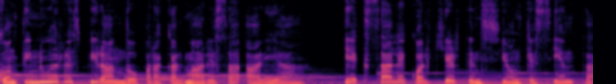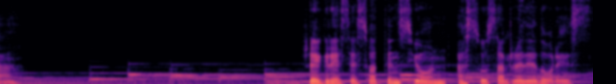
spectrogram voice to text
Continúe respirando para calmar esa área y exhale cualquier tensión que sienta. Regrese su atención a sus alrededores.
